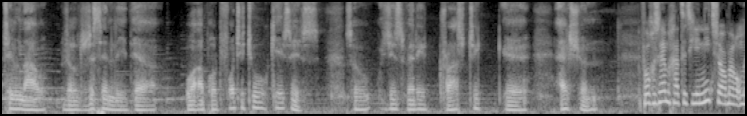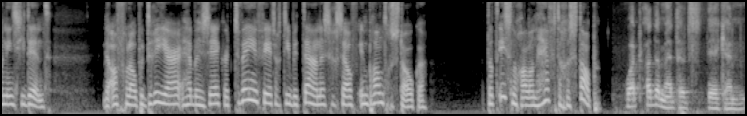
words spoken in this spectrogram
Till now, recently there were about 42 cases. So, which is very drastic uh, action. Volgens hem gaat het hier niet zomaar om een incident. De afgelopen drie jaar hebben zeker 42 Tibetanen zichzelf in brand gestoken. Dat is nogal een heftige stap. What other methods they can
